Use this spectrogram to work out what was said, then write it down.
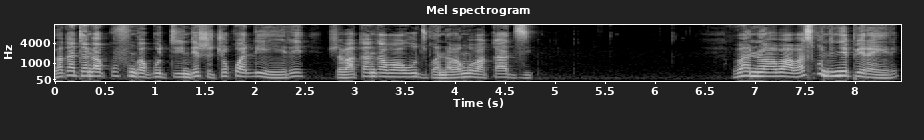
Vakatanga kufunga kuti ndezvechokwadi here zvavakanga vaudzwa navamwe vakadzi. Vanhu ava havasi kundinyepera here?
